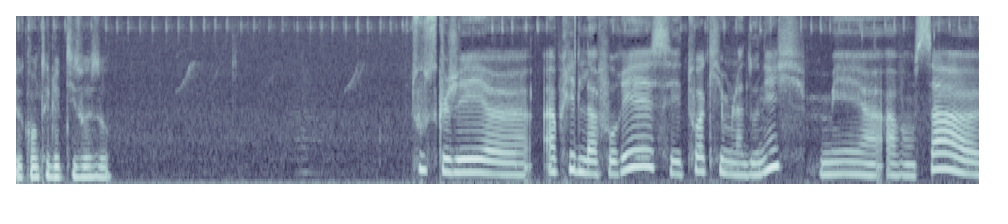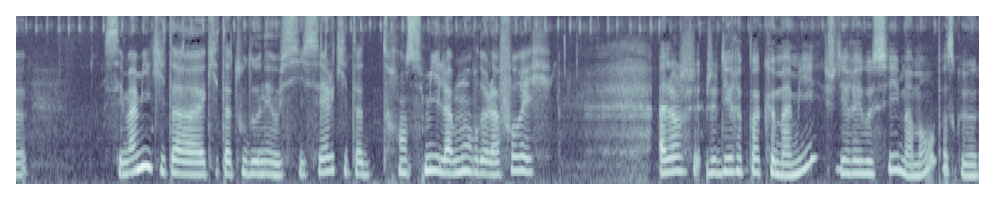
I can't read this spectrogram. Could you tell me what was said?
de compter les petits oiseaux tout ce que j'ai euh, appris de la forêt, c'est toi qui me l'as donné. Mais euh, avant ça, euh, c'est mamie qui t'a, tout donné aussi. C'est elle qui t'a transmis l'amour de la forêt. Alors, je ne dirais pas que mamie, je dirais aussi maman, parce que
